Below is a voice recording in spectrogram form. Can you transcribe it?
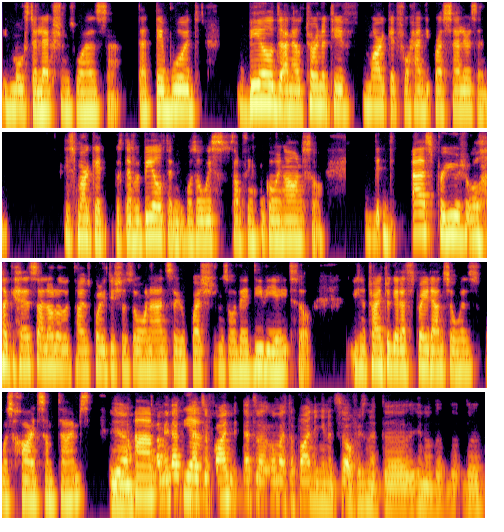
in most elections was uh, that they would build an alternative market for handicraft sellers and this market was never built and it was always something going on. So as per usual i guess a lot of the times politicians don't want to answer your questions or they deviate. So you know trying to get a straight answer was was hard sometimes. Yeah. Um, i mean that, yeah. that's a find that's a, almost a finding in itself isn't it? The you know the the, the,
